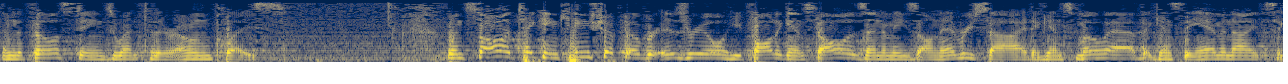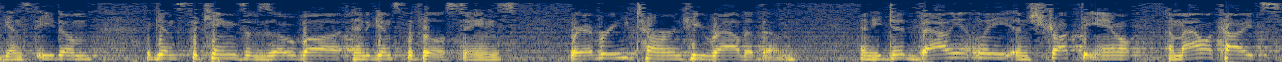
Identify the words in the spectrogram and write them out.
and the Philistines went to their own place. When Saul had taken kingship over Israel, he fought against all his enemies on every side, against Moab, against the Ammonites, against Edom, against the kings of Zobah, and against the Philistines. Wherever he turned, he routed them. And he did valiantly instruct the Amalekites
